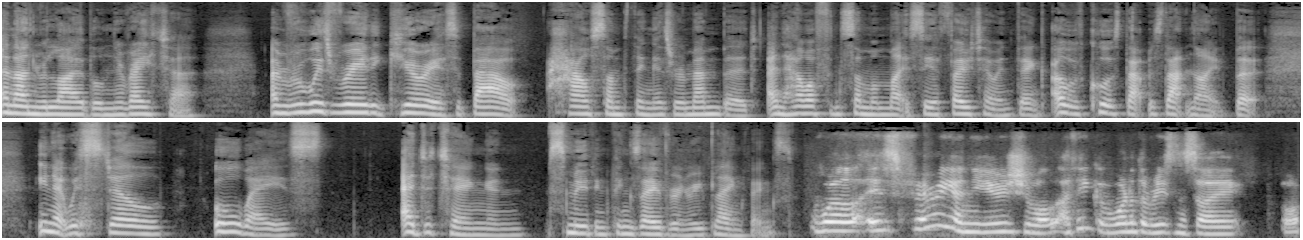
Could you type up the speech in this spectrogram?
an unreliable narrator. And we're always really curious about how something is remembered and how often someone might see a photo and think, oh, of course, that was that night. But, you know, we're still always editing and smoothing things over and replaying things. Well, it's very unusual. I think one of the reasons I uh,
